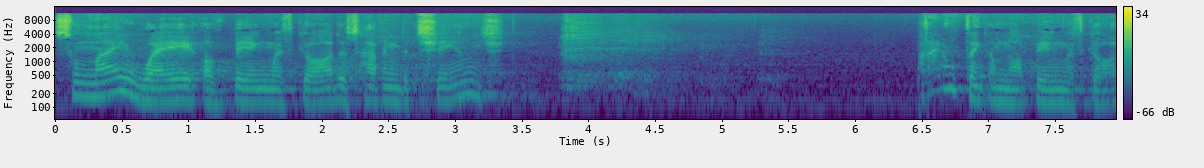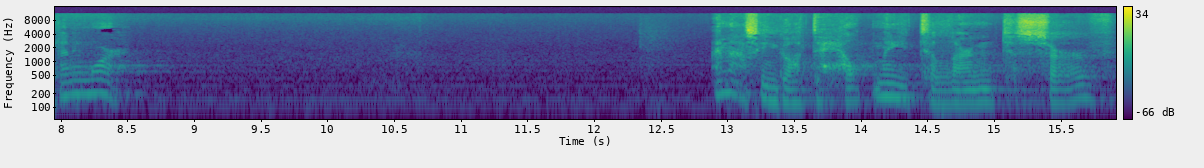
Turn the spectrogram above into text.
So my way of being with God is having to change. But I don't think I'm not being with God anymore. I'm asking God to help me to learn to serve.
